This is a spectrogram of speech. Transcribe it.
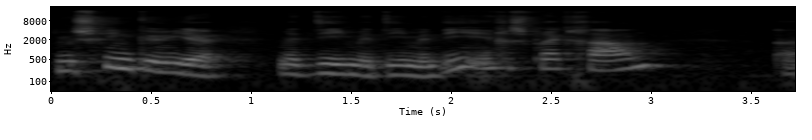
Misschien kun je met die, met die, met die in gesprek gaan. Eh,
